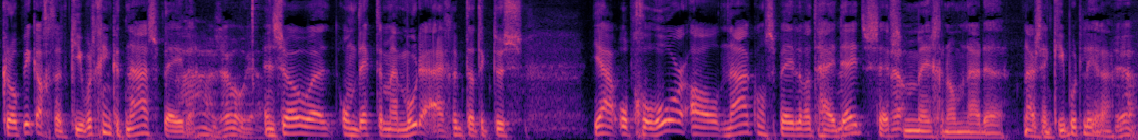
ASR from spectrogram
kroop ik achter het keyboard, ging ik het naspelen. Ah, zo ja. En zo ontdekte mijn moeder eigenlijk dat ik dus ja, op gehoor al na kon spelen wat hij deed. Dus heeft Ja. ze me meegenomen naar, de, naar zijn keyboardleraar. Ja.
